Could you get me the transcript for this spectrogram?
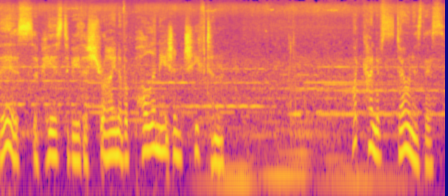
This appears to be the shrine of a Polynesian chieftain. What kind of stone is this?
